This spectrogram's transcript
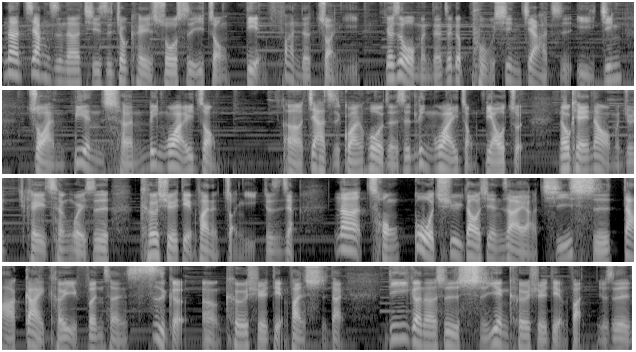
那这样子呢，其实就可以说是一种典范的转移。就是我们的这个普信价值已经转变成另外一种呃价值观，或者是另外一种标准。那 OK，那我们就可以称为是科学典范的转移，就是这样。那从过去到现在啊，其实大概可以分成四个呃科学典范时代。第一个呢是实验科学典范，就是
